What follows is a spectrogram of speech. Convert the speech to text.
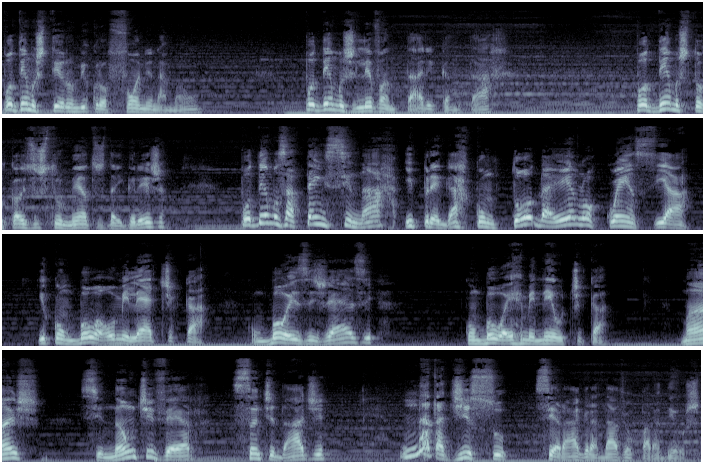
Podemos ter o um microfone na mão, podemos levantar e cantar, podemos tocar os instrumentos da igreja, podemos até ensinar e pregar com toda eloquência e com boa homilética, com boa exigese, com boa hermenêutica. Mas, se não tiver santidade, nada disso será agradável para Deus.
